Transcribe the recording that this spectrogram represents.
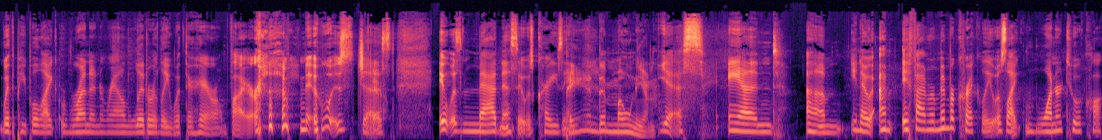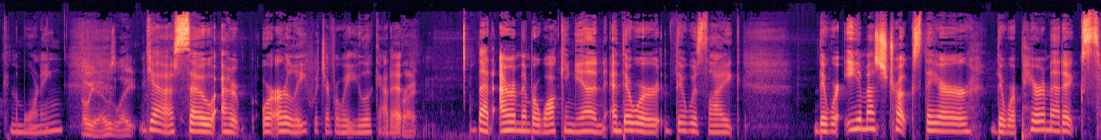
with people like running around literally with their hair on fire. I mean, it was just, it was madness. It was crazy. Pandemonium. Yes. And um, you know, I'm if I remember correctly, it was like one or two o'clock in the morning. Oh yeah, it was late. Yeah. So uh, or early, whichever way you look at it. Right. But I remember walking in and there were there was like there were EMS trucks there, there were paramedics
